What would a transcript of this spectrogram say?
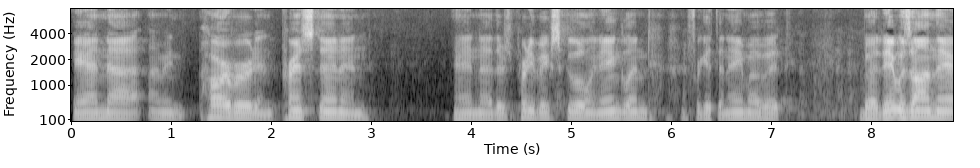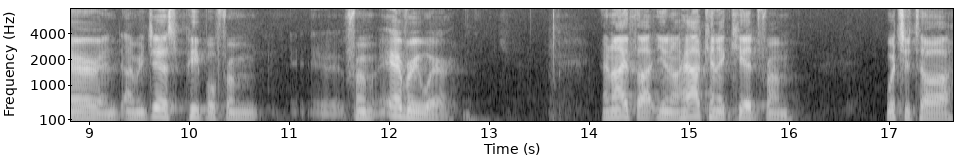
And uh, I mean, Harvard and Princeton, and, and uh, there's a pretty big school in England. I forget the name of it. But it was on there, and I mean, just people from, from everywhere. And I thought, you know, how can a kid from Wichita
